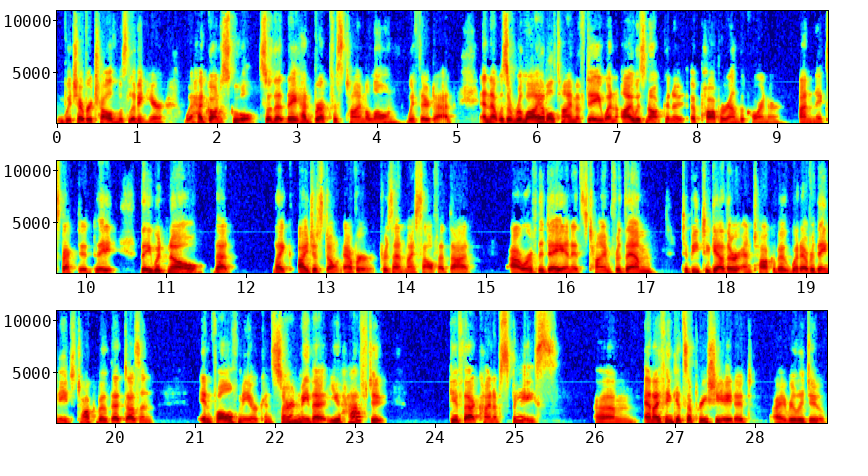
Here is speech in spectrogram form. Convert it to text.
whichever child was living here had gone to school so that they had breakfast time alone with their dad and that was a reliable time of day when i was not going to uh, pop around the corner unexpected they they would know that like i just don't ever present myself at that hour of the day and it's time for them to be together and talk about whatever they need to talk about that doesn't involve me or concern me that you have to give that kind of space um, and i think it's appreciated i really do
